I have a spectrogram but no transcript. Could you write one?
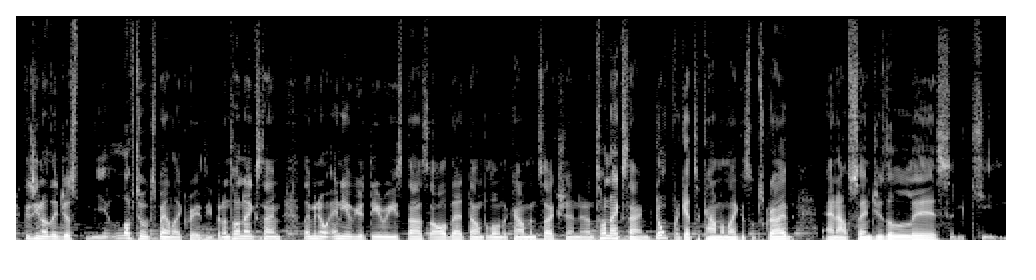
because you know they just love to expand like crazy. But until next time, let me know any of your theories, thoughts, all that down below in the comment section. And until next time, don't forget to comment, like, and subscribe, and I'll send you the listen key.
